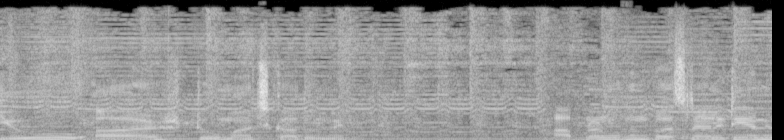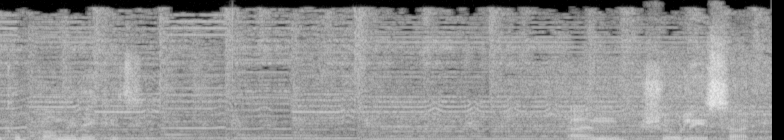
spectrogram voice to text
You are too much Kadambini আপনার মতন পার্সোনালিটি আমি খুব কমই দেখেছি। I am truly sorry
